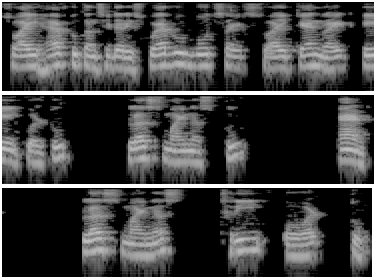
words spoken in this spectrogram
So I have to consider a square root both sides. So I can write a equal to plus minus 2 and plus minus 3 over 2.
